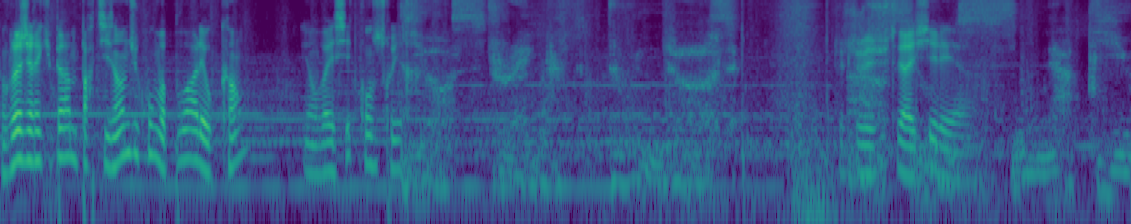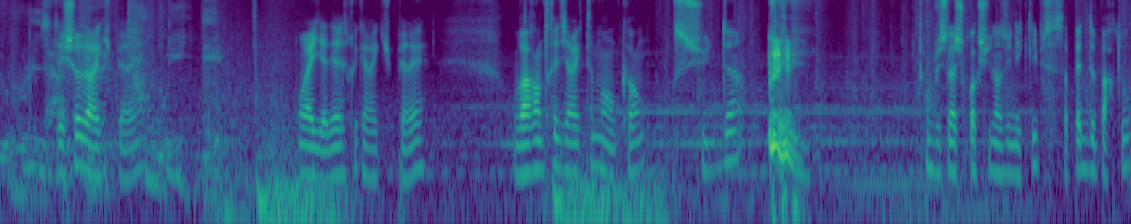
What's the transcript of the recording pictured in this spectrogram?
Donc là j'ai récupéré un partisan, du coup on va pouvoir aller au camp et on va essayer de construire. Je vais juste vérifier les... Euh, des choses à récupérer. Ouais, il y a des trucs à récupérer. On va rentrer directement au camp sud. en plus là je crois que je suis dans une éclipse, ça pète de partout.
